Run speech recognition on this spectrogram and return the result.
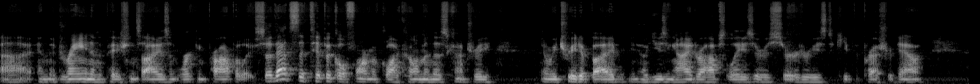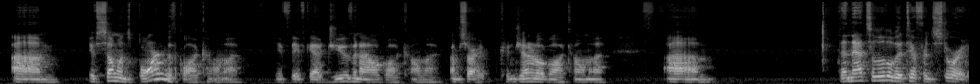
uh, and the drain in the patient's eye isn't working properly. So that's the typical form of glaucoma in this country, and we treat it by you know using eye drops, lasers, surgeries to keep the pressure down. Um, if someone's born with glaucoma, if they've got juvenile glaucoma, I'm sorry, congenital glaucoma, um, then that's a little bit different story.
